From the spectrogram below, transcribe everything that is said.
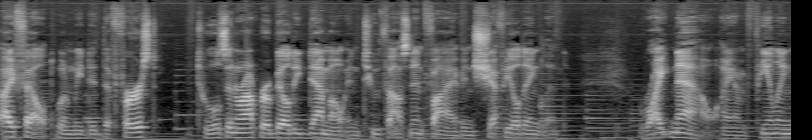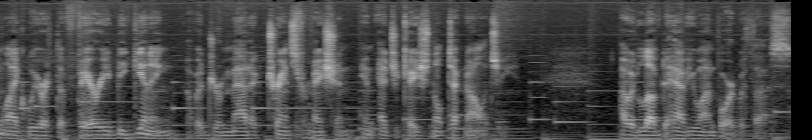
I felt when we did the first Tools Interoperability demo in 2005 in Sheffield, England. Right now, I am feeling like we are at the very beginning of a dramatic transformation in educational technology. I would love to have you on board with us.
